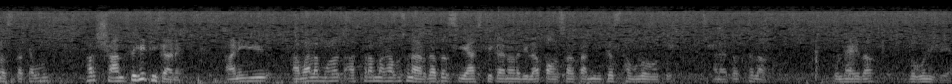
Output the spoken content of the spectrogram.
नसतात त्यामुळे फार शांतही ठिकाण आहे. आणि आम्हाला मुळात आश्रमागापासून अर्धा तास याच ठिकाणाला दिला. पावसात आम्ही इथंच थांबलो होतो. आणि आता चला पुन्हा एकदा बघून येऊया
